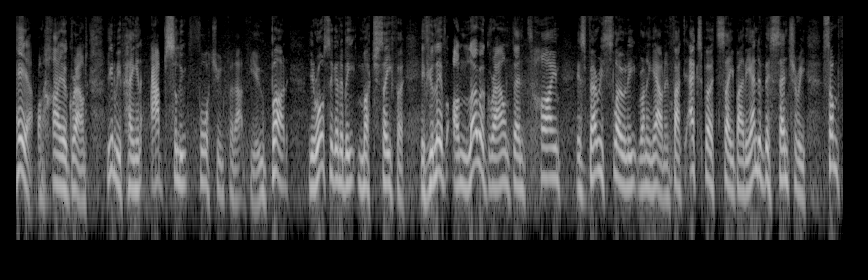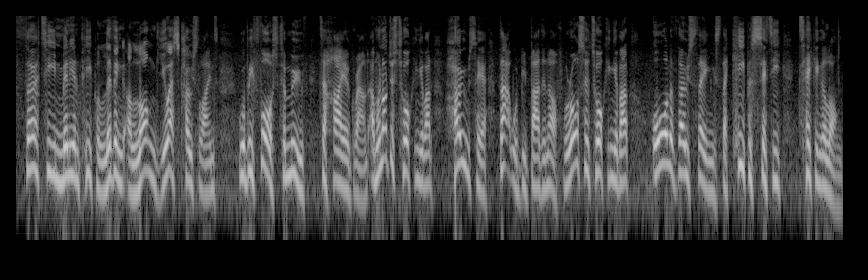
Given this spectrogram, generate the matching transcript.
here on higher ground, you're going to be paying an absolute fortune for that view, but you're also going to be much safer. If you live on lower ground, then time is very slowly running out. In fact, experts say by the end of this century, some 13 million people living along US coastlines will be forced to move to higher ground. And we're not just talking about homes here, that would be bad enough. We're also talking about all of those things that keep a city ticking along.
